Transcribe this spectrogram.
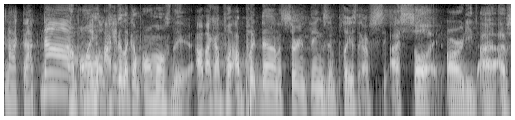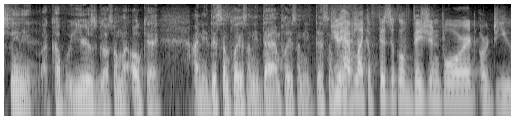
Knock, knock, knock. I'm almost, I feel like I'm almost there. I, like I put, I put down certain things in place. Like I've, I saw it already. I, I've seen it a couple years ago. So I'm like, okay, I need this in place. I need that in place. I need this in Do you place. have like a physical vision board, or do you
